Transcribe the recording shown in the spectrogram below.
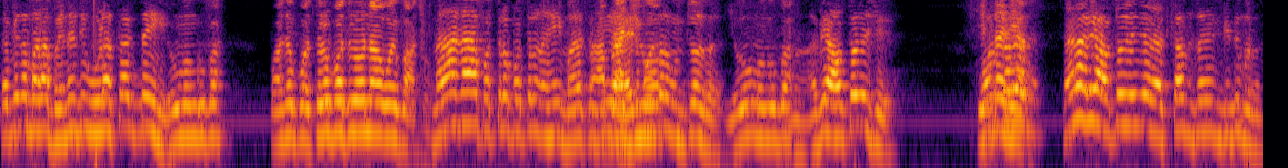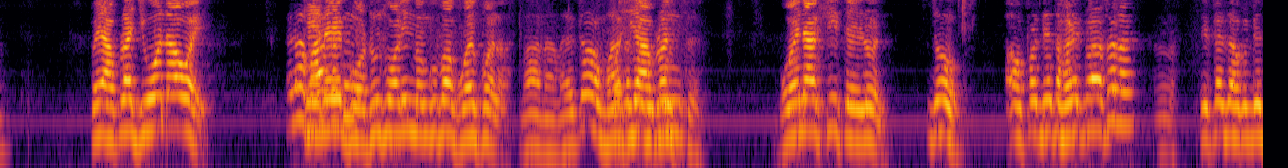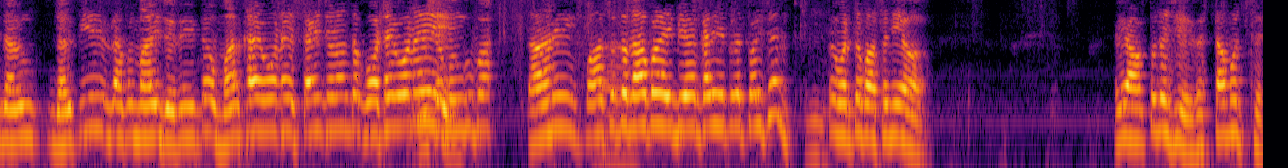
તમે તો મારા ભાઈને જે ઓળખતા જ નહીં. એવું મંગુબા? પાછો પતરો પતરો ના હોય પાછો. ના ના પત્રો પતરો નહીં. મારા કરતા આપણા ઊંચો છે. એવું મંગુબા? હા, હવે આવતો જ છે કેટલા. ના ના હવે આવતો જ છે રસ્તામાં જઈને કીધું મને. ભાઈ આપડા જીવો ના હોય. એને ગોઠું છોડીને મંગુબા ગોય પડે. ના ના એ તો પછી ભોય નાખશી તેનો જો આપણે બે તો હરેક ક્લાસ હોય ને એટલે જ આપણે બે દારૂ દારૂ પીએ એટલે આપણે મારી જોઈએ. તો માર ખાય એવો નહીં ત્રણ જણા તો ગોઠે એવો નહીં. મંગુબા તાણી પાછો તો ના પડે એ બે ખાલી એક જ પડી છે ને તો વળતો પાછો નહીં આવે. એ આવતો જ છે રસ્તામાં જ છે.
